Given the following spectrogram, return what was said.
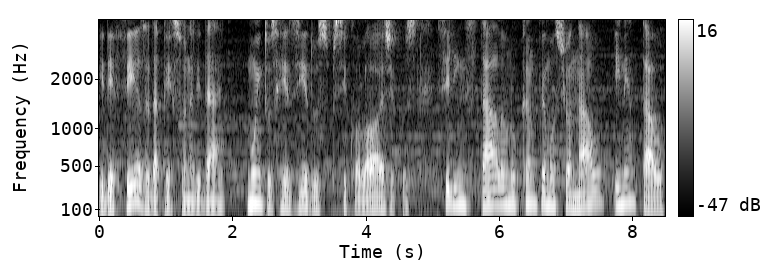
e defesa da personalidade. Muitos resíduos psicológicos se lhe instalam no campo emocional e mental,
